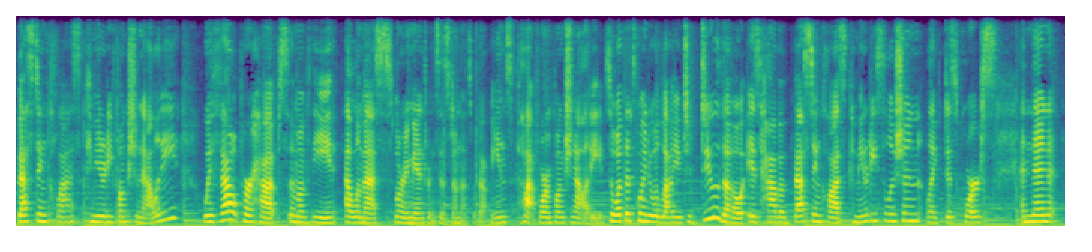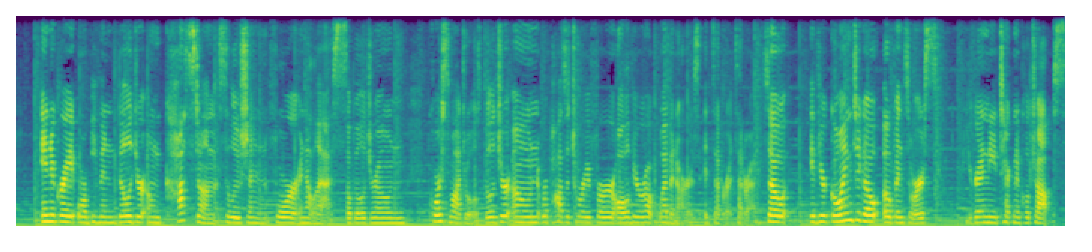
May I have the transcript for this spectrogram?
best in class community functionality without perhaps some of the LMS learning management system, that's what that means, platform functionality. So, what that's going to allow you to do though is have a best in class community solution like Discourse and then integrate or even build your own custom solution for an LMS. So, build your own course modules, build your own repository for all of your webinars, etc., etc. So, if you're going to go open source, you're going to need technical chops.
